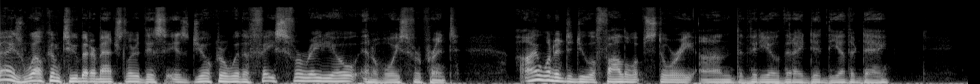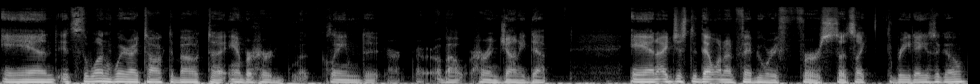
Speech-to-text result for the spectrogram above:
Guys, welcome to Better Bachelor. This is Joker with a face for radio and a voice for print. I wanted to do a follow up story on the video that I did the other day. And it's the one where I talked about uh, Amber Heard claimed that, about her and Johnny Depp. And I just did that one on February 1st, so it's like three days ago.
